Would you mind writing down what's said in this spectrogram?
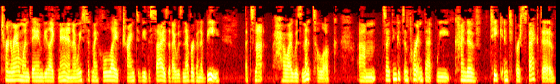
turn around one day and be like, man, I wasted my whole life trying to be the size that I was never going to be. That's not how I was meant to look. Um, so I think it's important that we kind of take into perspective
